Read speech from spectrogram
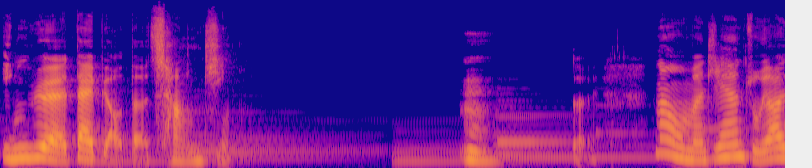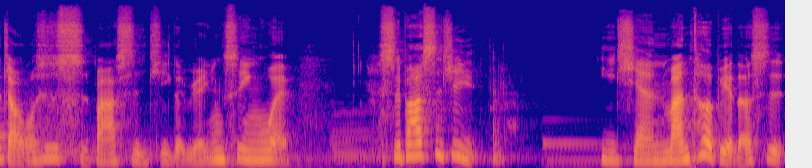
音乐代表的场景。嗯，对。那我们今天主要讲的是十八世纪的原因，是因为十八世纪以前蛮特别的是，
